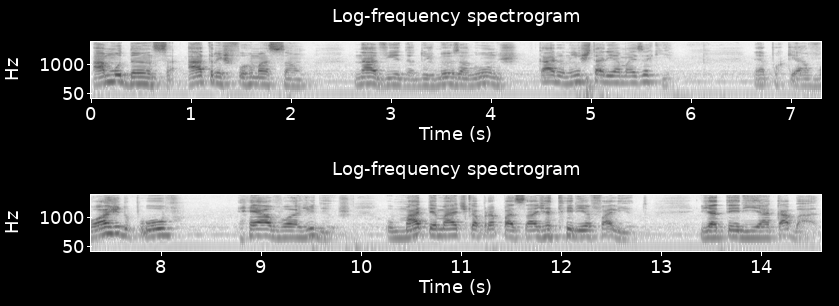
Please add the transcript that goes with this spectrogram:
a mudança, a transformação na vida dos meus alunos, cara, eu nem estaria mais aqui. Né? Porque a voz do povo é a voz de Deus. O matemática para passar já teria falido, já teria acabado.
